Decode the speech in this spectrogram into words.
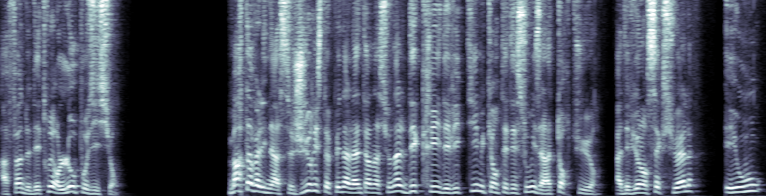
afin de détruire l'opposition. Marta Valinas, juriste pénal international, décrit des victimes qui ont été soumises à la torture, à des violences sexuelles et ou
